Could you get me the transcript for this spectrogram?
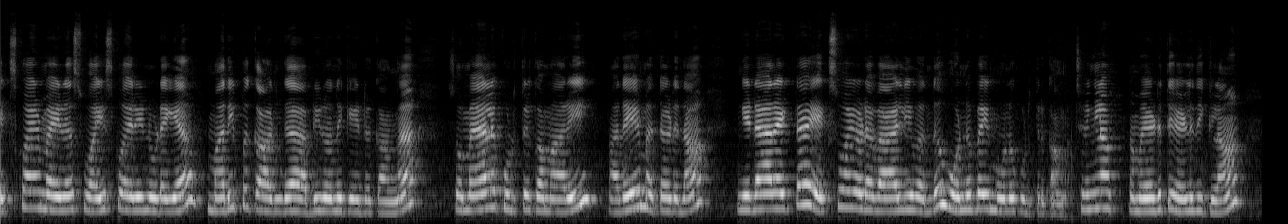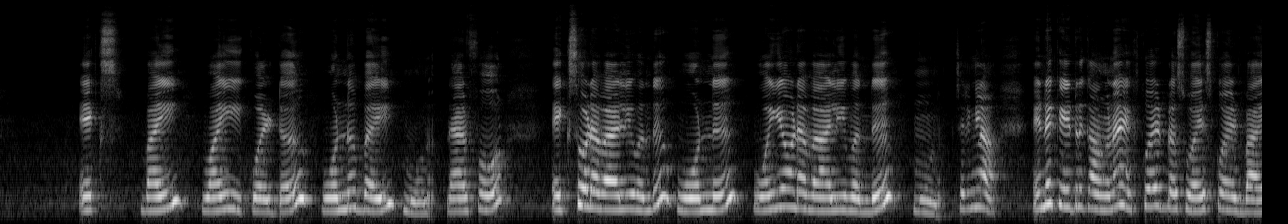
x square minus y ஸ்கொயரினுடைய மதிப்பு காண்க அப்படின்னு வந்து கேட்டிருக்காங்க. ஸோ மேலே கொடுத்துருக்க மாதிரி அதே மெத்தடு தான். இங்கே டேரெக்டாக எக்ஸ் ஒயோட வேல்யூ வந்து ஒன்று பை மூணு கொடுத்துருக்காங்க. சரிங்களா? நம்ம எடுத்து எழுதிக்கலாம். X by y equal to ஒன்று பை மூணு. தேர்ஃபோர் எக்ஸோட வேல்யூ வந்து ஒன்று ஒய்யோட வேல்யூ வந்து மூணு. சரிங்களா? என்ன கேட்டிருக்காங்கன்னா x square plus y square by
